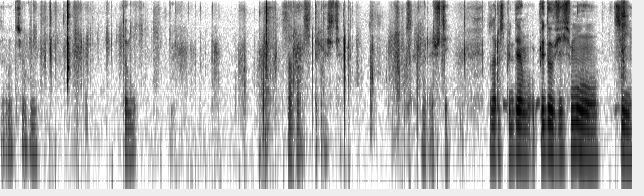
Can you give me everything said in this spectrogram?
Це оцього. Тому. Зараз трясті. Все, Нарешті. Зараз підемо. Піду візьму ці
